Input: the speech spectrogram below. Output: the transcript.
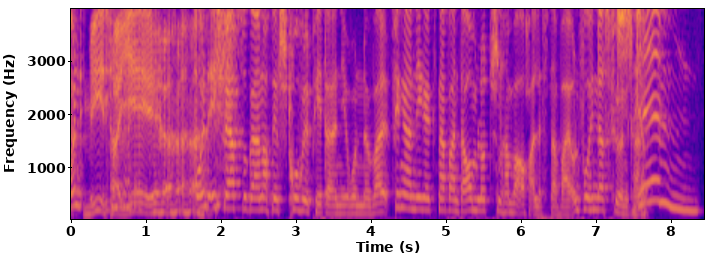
Und, Meta, yeah. und ich werfe sogar noch den Struffelpeter in die Runde, weil Fingernägel knabbern, Daumen lutschen haben wir auch alles dabei. Und wohin das führen kann. Stimmt.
